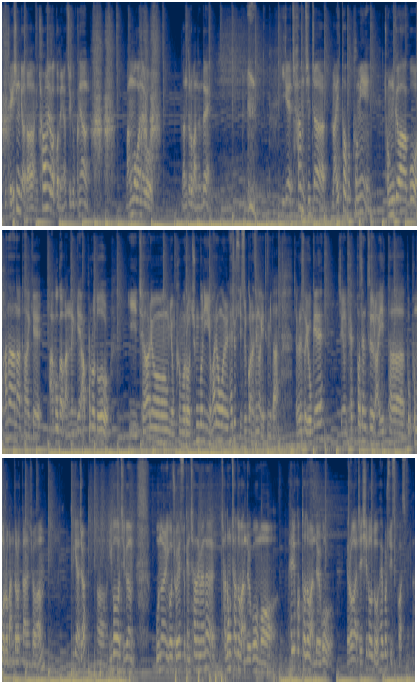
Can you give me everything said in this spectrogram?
이게 되게 신기하다. 처음 해봤거든요. 지금 그냥 막무가내로 만들어봤는데 이게 참 진짜 라이터 부품이 정교하고 하나하나 다 이렇게 아구가 맞는 게 앞으로도 이 재활용 용품으로 충분히 활용을 해줄 수 있을 거라는 생각이 듭니다. 자, 그래서 요게 지금 100% 라이터 부품으로 만들었다는 점 특이하죠? 어, 이거 지금 오늘 이거 조회수 괜찮으면은 자동차도 만들고 뭐 헬리콥터도 만들고 여러 가지 시도도 해볼 수 있을 것 같습니다.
